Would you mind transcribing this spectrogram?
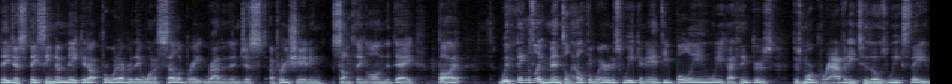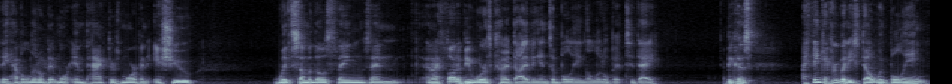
they just they seem to make it up for whatever they want to celebrate rather than just appreciating something on the day. But with things like mental health awareness week and anti-bullying week, I think there's there's more gravity to those weeks. They they have a little bit more impact. There's more of an issue with some of those things and and I thought it'd be worth kind of diving into bullying a little bit today. Because I think everybody's dealt with bullying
